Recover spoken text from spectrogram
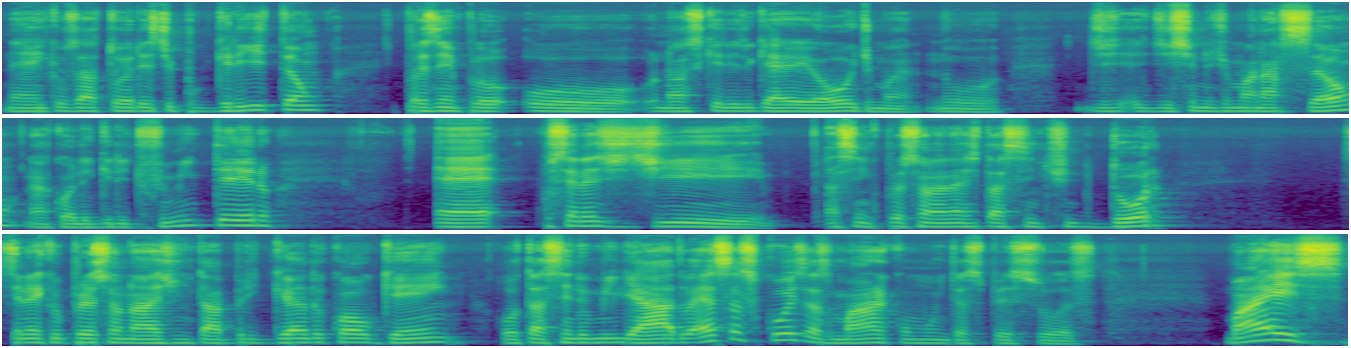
né, em que os atores tipo gritam. Por exemplo, o, o nosso querido Gary Oldman no Destino de uma Nação, na qual ele grita o filme inteiro. É, cenas de assim que o personagem está sentindo dor, cena que o personagem está brigando com alguém ou está sendo humilhado. Essas coisas marcam muitas pessoas. Mas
